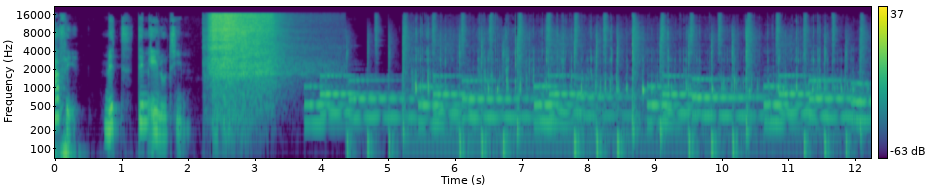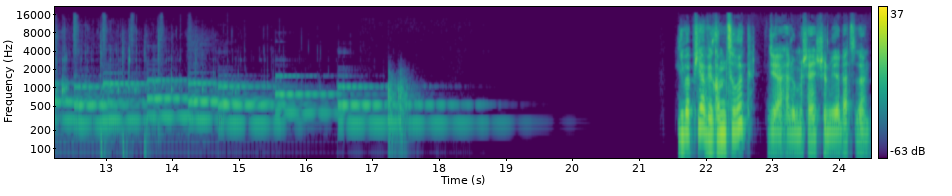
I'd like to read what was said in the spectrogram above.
Kaffee mit dem Elo-Team. Lieber Pierre, willkommen zurück. Ja, hallo Michelle, schön wieder da zu sein.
